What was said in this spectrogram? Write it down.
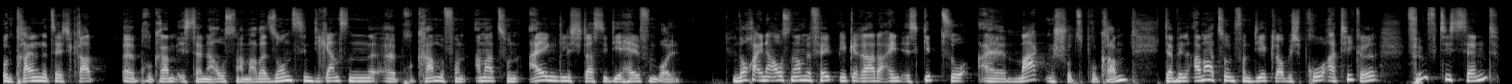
Und 360 Grad äh, Programm ist eine Ausnahme. Aber sonst sind die ganzen äh, Programme von Amazon eigentlich, dass sie dir helfen wollen. Noch eine Ausnahme fällt mir gerade ein. Es gibt so ein Markenschutzprogramm. Da will Amazon von dir, glaube ich, pro Artikel 50 Cent.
